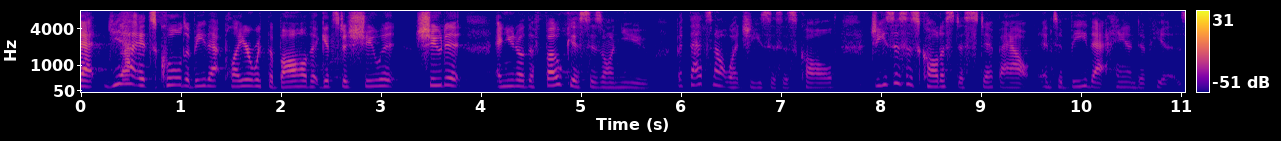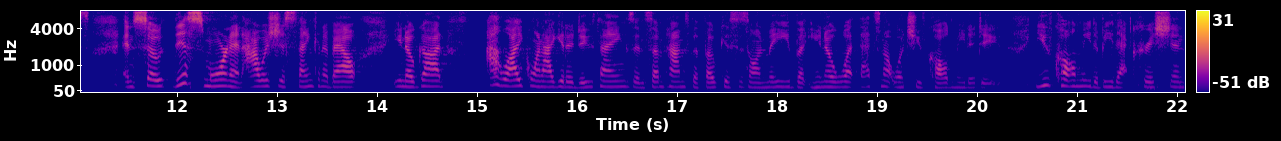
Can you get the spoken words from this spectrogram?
That yeah, it's cool to be that player with the ball that gets to shoot it, shoot it, and you know the focus is on you. But that's not what Jesus is called. Jesus has called us to step out and to be that hand of His. And so this morning, I was just thinking about, you know, God, I like when I get to do things, and sometimes the focus is on me, but you know what? That's not what you've called me to do. You've called me to be that Christian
